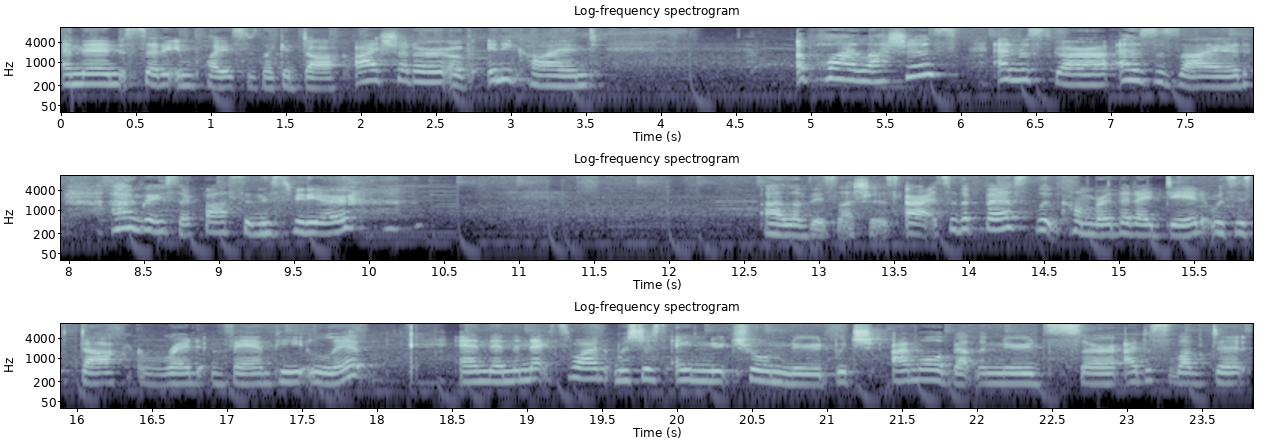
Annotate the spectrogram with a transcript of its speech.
And then set it in place with like a dark eyeshadow of any kind. Apply lashes and mascara as desired. I'm going so fast in this video. I love these lashes. Alright, so the first lip combo that I did was this dark red vampy lip. And then the next one was just a neutral nude, which I'm all about the nudes, so I just loved it.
